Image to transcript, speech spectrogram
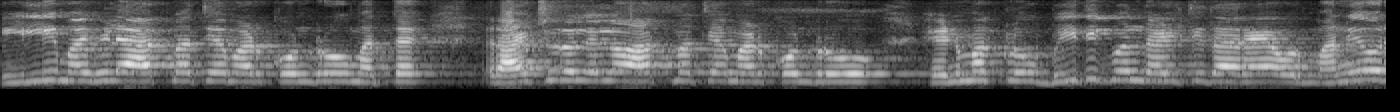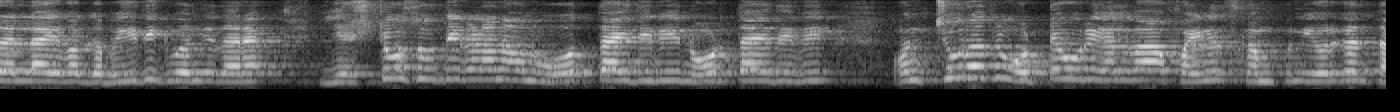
ಇಲ್ಲಿ ಮಹಿಳೆ ಆತ್ಮಹತ್ಯೆ ಮಾಡ್ಕೊಂಡ್ರು, ಮತ್ತೆ ರಾಯಚೂರಲ್ಲೆಲ್ಲೋ ಆತ್ಮಹತ್ಯೆ ಮಾಡ್ಕೊಂಡ್ರು ಹೆಣ್ಮಕ್ಳು ಬೀದಿಗೆ ಬಂದು ಅಳ್ತಿದ್ದಾರೆ ಅವ್ರ ಮನೆಯವರೆಲ್ಲ ಇವಾಗ ಬೀದಿಗೆ ಬಂದಿದ್ದಾರೆ. ಎಷ್ಟೋ ಸುದ್ದಿಗಳನ್ನ ನಾವು ಓದ್ತಾ ಇದ್ದೀವಿ ನೋಡ್ತಾ ಇದ್ದೀವಿ ಒಂಚೂರಾದ್ರೂ ಹೊಟ್ಟೆ ಉರಿ ಅಲ್ವಾ ಫೈನಾನ್ಸ್ ಕಂಪನಿಯವ್ರಿಗಂತ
